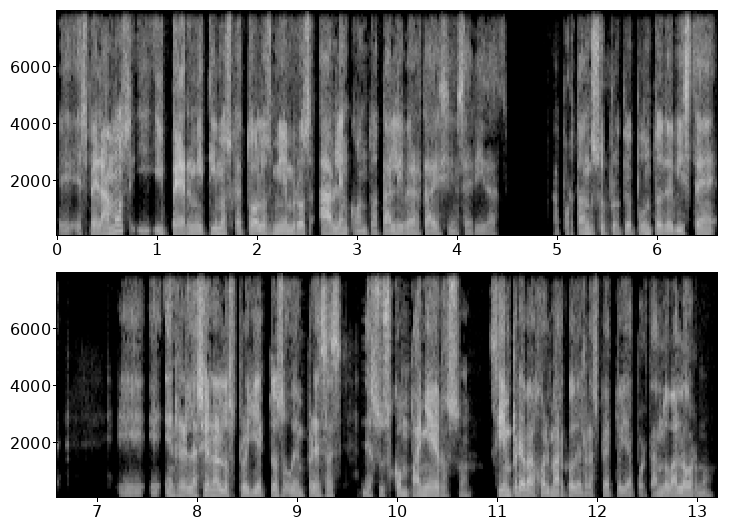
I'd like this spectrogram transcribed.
Eh, esperamos y, permitimos que todos los miembros hablen con total libertad y sinceridad, aportando su propio punto de vista eh, en relación a los proyectos o empresas de sus compañeros. Siempre bajo el marco del respeto y aportando valor, ¿no?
